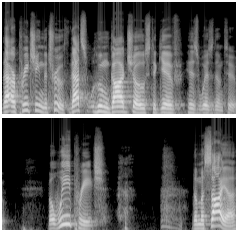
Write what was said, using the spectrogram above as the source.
that are preaching the truth. That's whom God chose to give his wisdom to. But we preach the Messiah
